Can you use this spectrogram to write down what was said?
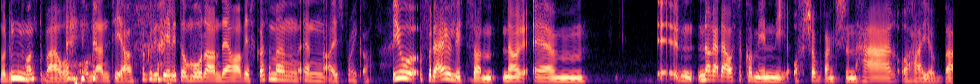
når du mm. fortalte meg om, om, den tida. Kan ikke du si litt om hvordan det har virka som en, en, icebreaker? Jo, for det er jo litt sånn når um når jeg da også kom inn i offshorebransjen her og har jobba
